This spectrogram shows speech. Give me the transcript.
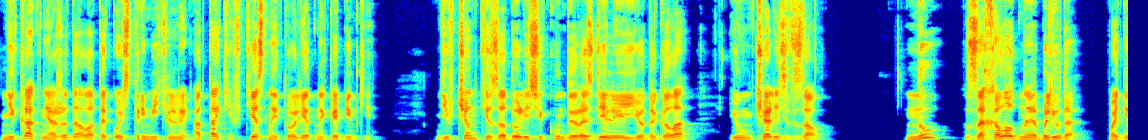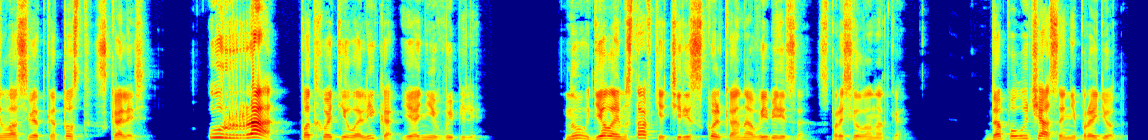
никак не ожидала такой стремительной атаки в тесной туалетной кабинке. Девчонки за доли секунды раздели ее догола и умчались в зал. «Ну, за холодное блюдо!» – подняла Светка тост, скалясь. «Ура!» – подхватила Лика, и они выпили. «Ну, делаем ставки, через сколько она выберется?» – спросила Натка. «До получаса не пройдет»,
